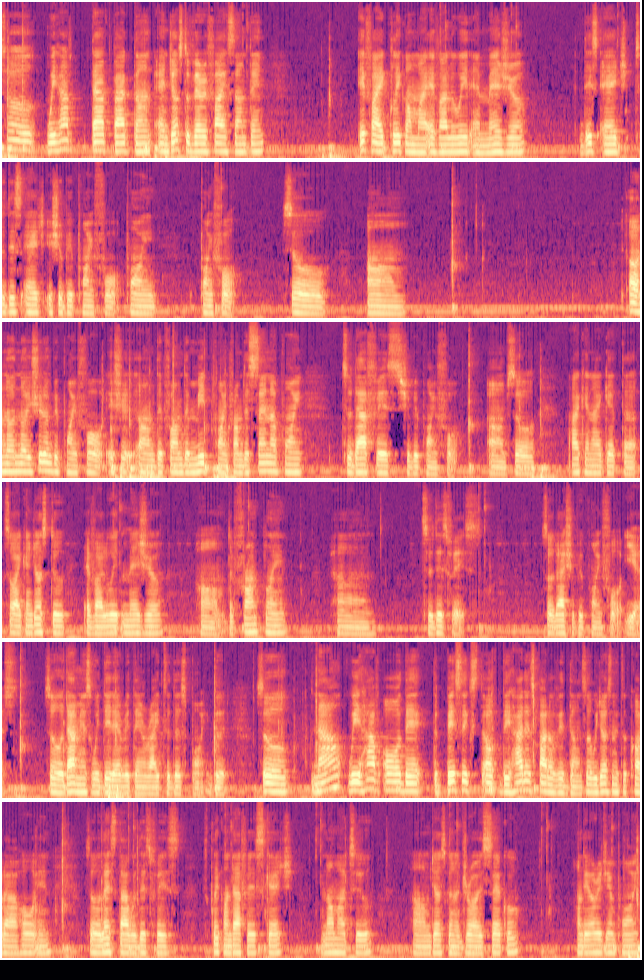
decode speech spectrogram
So we have that back done. And just to verify something if I click on my evaluate and measure this edge to this edge it should be 0.4 point, 0.4 so um oh no no it shouldn't be 0.4 it should um the from the midpoint from the center point to that face should be 0.4 um so how can I get that so I can just do evaluate measure um the front plane um to this face so that should be 0.4 yes. So that means we did everything right to this point good. So now we have all the the basic stuff the hardest part of it done. So we just need to cut our hole in. So let's start with this face. Let's click on that face sketch number 2 I'm just gonna draw a circle on the origin point.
